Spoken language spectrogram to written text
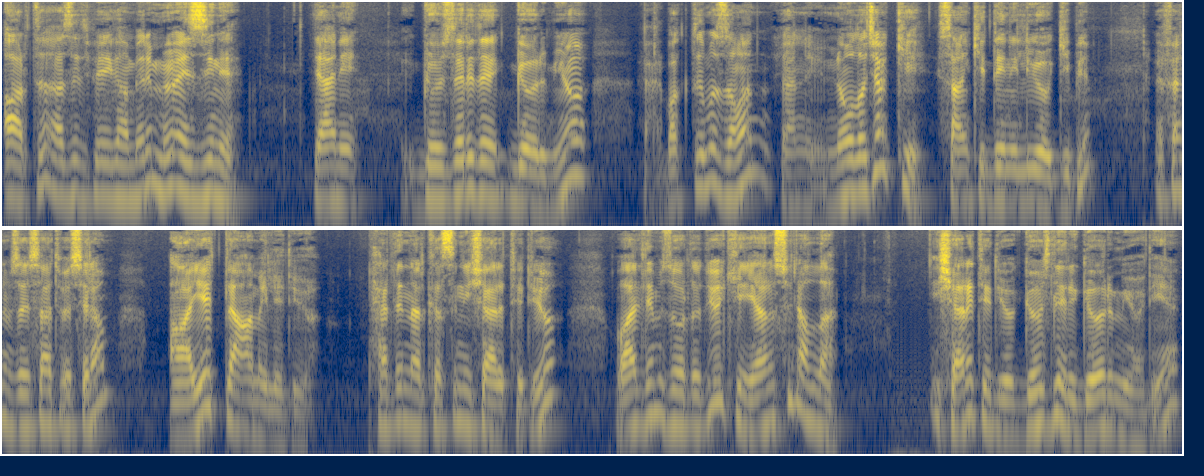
artı Hazreti Peygamber'in müezzini. Yani gözleri de görmüyor. Yani baktığımız zaman yani ne olacak ki sanki deniliyor gibi. Efendimiz Aleyhisselatü Vesselam ayetle amel ediyor. Perdenin arkasını işaret ediyor. Validemiz orada diyor ki ya Resulallah işaret ediyor gözleri görmüyor diye.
